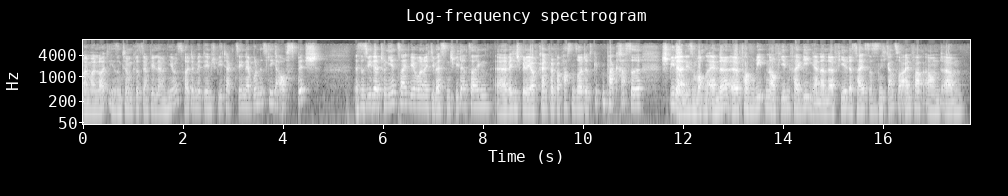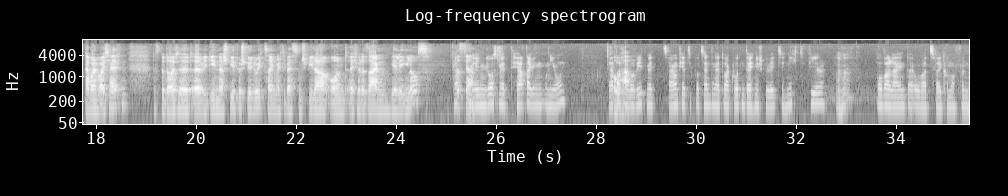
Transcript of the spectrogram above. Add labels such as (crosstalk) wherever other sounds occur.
Moin Moin Leute, hier sind Tim und Christian für 11 Heroes. Heute mit dem Spieltag 10 der Bundesliga auf Spitch. Es ist wieder Turnierzeit, wir wollen euch die besten Spieler zeigen, äh, welche Spieler ihr auf keinen Fall verpassen solltet. Es gibt ein paar krasse Spieler an diesem Wochenende, äh, Favoriten auf jeden Fall gegeneinander viel. Das heißt, es ist nicht ganz so einfach und ähm, da wollen wir euch helfen. Das bedeutet, äh, wir gehen da Spiel für Spiel durch, zeigen euch die besten Spieler und ich würde sagen, wir legen los. Christian. Ja, wir legen los mit Hertha gegen Union. Hat der Favorit mit 42% in etwa. Quotentechnisch bewegt sich nicht viel. Mhm. Overline bei Over 2,5.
